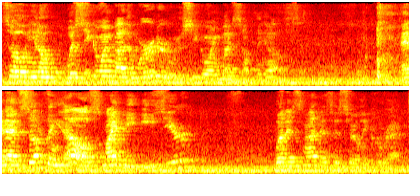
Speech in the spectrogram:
So, you know, was she going by the word or was she going by something else? And that something else might be easier, but it's not necessarily correct.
